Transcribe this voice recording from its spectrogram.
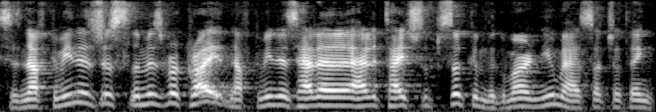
says nafkamina is just the mizbar cry. Nafkamina is how to how to teach the psukim. The Gemara in Yuma has such a thing.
